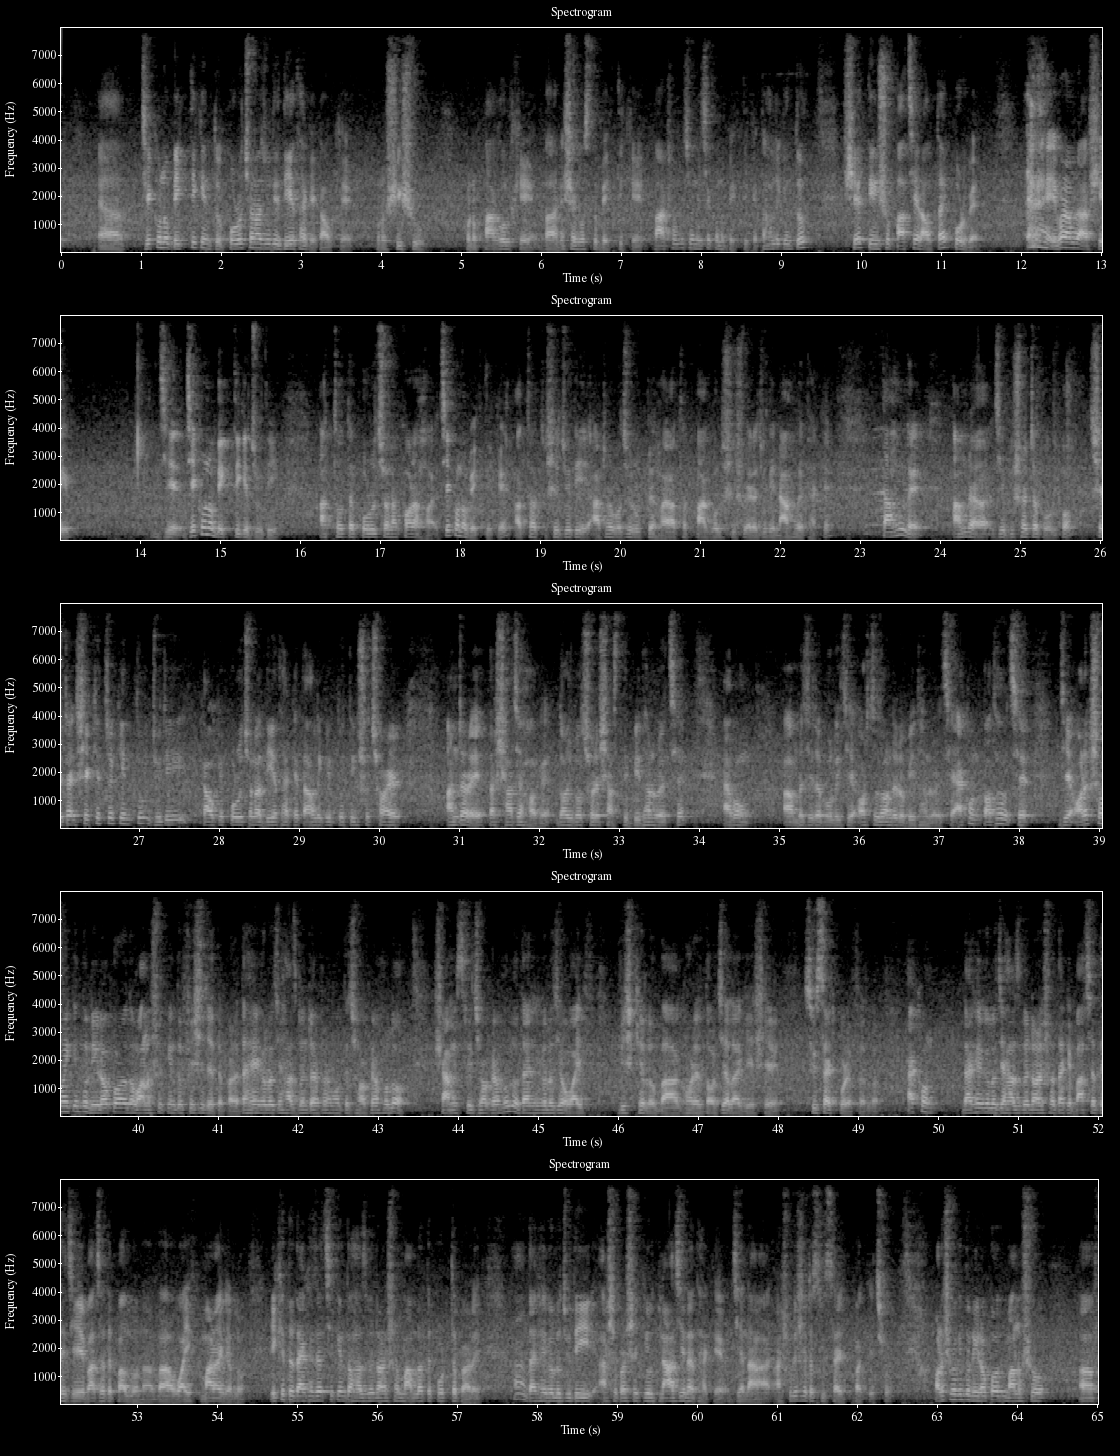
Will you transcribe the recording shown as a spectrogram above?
যে কোনো ব্যক্তি কিন্তু প্ররোচনা যদি দিয়ে থাকে কাউকে, কোনো শিশু, কোনো পাগলকে বা নেশাগ্রস্ত ব্যক্তিকে বা আঠারো বছর নিচে কোনো ব্যক্তিকে, তাহলে কিন্তু সে তিনশো পাঁচের আওতায় পড়বে। এবার আমরা আসি যে যে কোনো ব্যক্তিকে যদি আত্মহত্যার প্ররোচনা করা হয়, যে কোনো ব্যক্তিকে, অর্থাৎ সে যদি আঠারো বছর উপরে হয়, অর্থাৎ পাগল, শিশু, এরা যদি না হয়ে থাকে, তাহলে আমরা যে বিষয়টা বলব, সেটা সেক্ষেত্রে কিন্তু যদি কাউকে প্ররোচনা দিয়ে থাকে, তাহলে কিন্তু তিনশো ছয়ের আন্ডারে তার সাজা হবে। দশ বছরের শাস্তির বিধান রয়েছে এবং আমরা যেটা বলি যে অর্থদণ্ডেরও বিধান রয়েছে। এখন কথা হচ্ছে যে অনেক সময় কিন্তু নিরপরাধ মানুষও কিন্তু ফেসে যেতে পারে। দেখা গেলো যে হাজব্যান্ড ওয়াইফের মধ্যে ঝগড়া হলো, স্বামী স্ত্রীর ঝগড়া হলো, দেখা গেলো যে ওয়াইফ বিষ খেলো বা ঘরের দরজা লাগিয়ে সে সুইসাইড করে ফেলল। এখন দেখা গেলো যে হাজব্যান্ড অনেক সময় তাকে বাঁচাতে যেয়ে বাঁচাতে পারল না বা ওয়াইফ মারা গেল। এক্ষেত্রে দেখা যাচ্ছে কিন্তু হাজব্যান্ড অনেক সময় মামলাতে পড়তে পারে। হ্যাঁ দেখা গেলো যদি আশেপাশে কেউ না জেনে থাকে যে না, আসলে সেটা সুইসাইড বা কিছু। অনেক সময় কিন্তু নিরাপদ মানুষও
